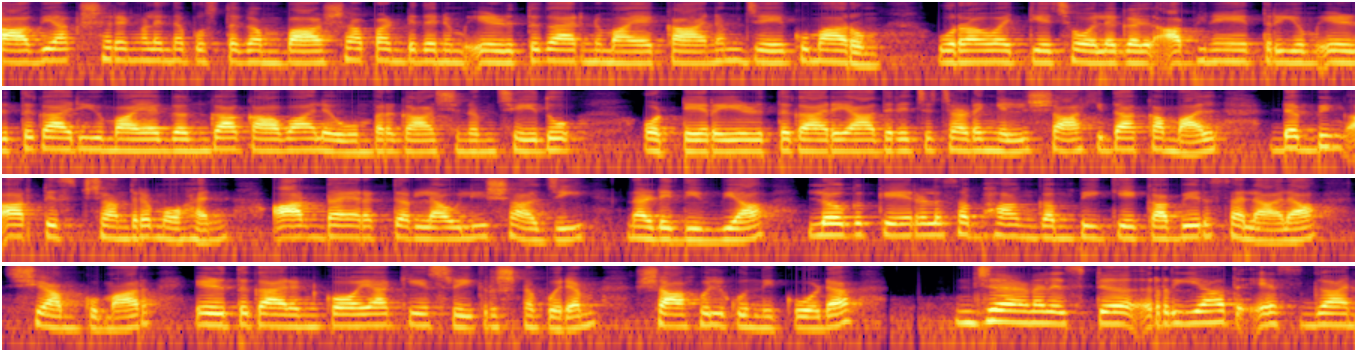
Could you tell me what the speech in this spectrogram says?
കാവ്യാക്ഷരങ്ങൾ എന്ന പുസ്തകം ഭാഷാ പണ്ഡിതനും എഴുത്തുകാരനുമായ കാനം ജയകുമാറും ഉറവറ്റിയ ചോലകൾ അഭിനേത്രിയും എഴുത്തുകാരിയുമായ ഗംഗാ കാവാലവും പ്രകാശനം ചെയ്തു. ഒട്ടേറെ എഴുത്തുകാരെ ആദരിച്ച ചടങ്ങിൽ Shahida Kamal dubbing artist Chandramohan art director Lovely Shaji നടി ദിവ്യ ലോക കേരള സഭാംഗം P K Kabeer Salalah Shyamkumar എഴുത്തുകാരൻ Koya K Sreekrishnapuram Shahul Kunnicode journalist Riyadh S Khan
